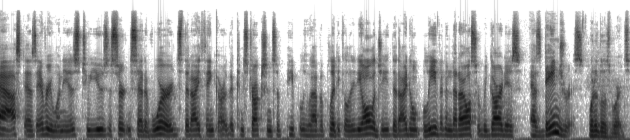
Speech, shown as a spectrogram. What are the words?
asked, as everyone is, to use a certain set of words that I think are the constructions of people who have a political ideology that I don't believe in and that I also regard as, as dangerous. What are those words?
